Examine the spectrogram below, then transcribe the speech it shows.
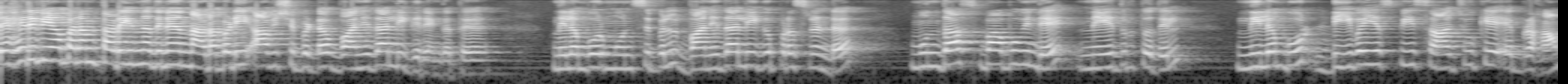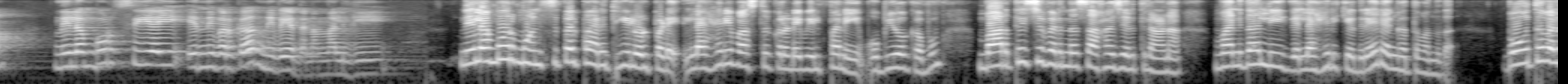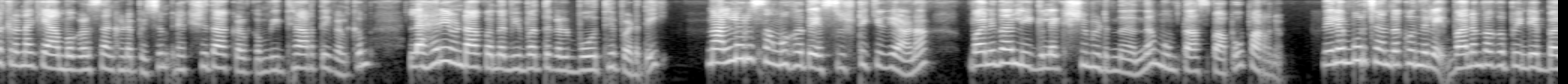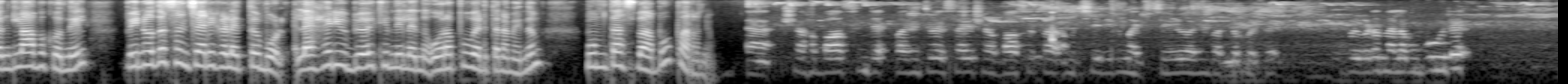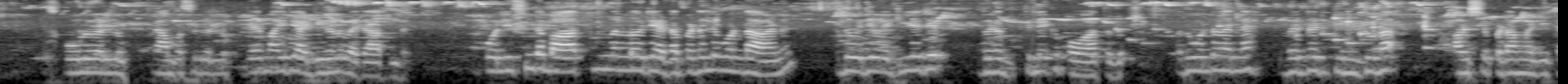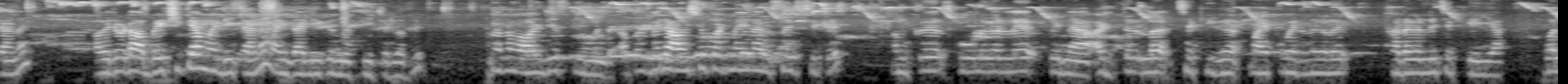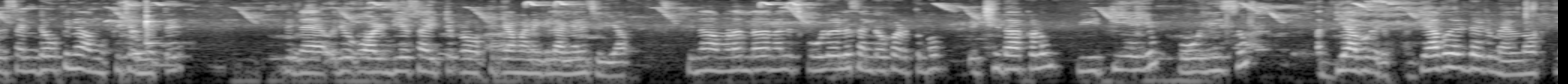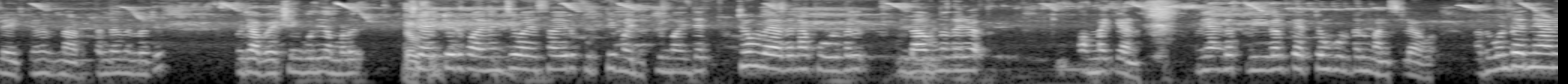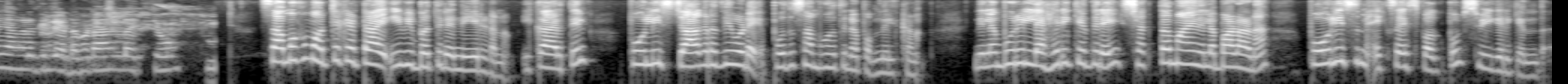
മദ്യപാനം തടയുന്നതിന് നടപടി ആവശ്യപ്പെട്ട് വനിതാ ലീഗ് രംഗത്ത്. നിലമ്പൂർ മുനിസിപ്പൽ വനിതാ ലീഗ് പ്രസിഡന്റ് മുന്താസ് ബാബുവിന്റെ നേതൃത്വത്തിൽ Nilambur DYSP Saju K Abraham Nilambur C എന്നിവർക്ക് നിവേദനം നൽകി. നിലമ്പൂർ മുനിസിപ്പൽ പരിധിയിൽ ഉൾപ്പെടെ ലഹരി വസ്തുക്കളുടെ വിൽപ്പനയും ഉപയോഗവും വർദ്ധിച്ചു വരുന്ന സാഹചര്യത്തിലാണ് വനിതാ ലീഗ് ലഹരിക്കെതിരെ രംഗത്ത് വന്നത്. ബോധവൽക്കരണ ക്യാമ്പുകൾ സംഘടിപ്പിച്ചും രക്ഷിതാക്കൾക്കും വിദ്യാർത്ഥികൾക്കും ലഹരിയുണ്ടാക്കുന്ന വിപത്തുകൾ ബോധ്യപ്പെടുത്തി നല്ലൊരു സമൂഹത്തെ സൃഷ്ടിക്കുകയാണ് വനിതാ ലീഗ് ലക്ഷ്യമിടുന്നതെന്ന് മുംതാസ് ബാബു പറഞ്ഞു. നിലമ്പൂർ ചന്തക്കുന്നിലെ വനം വകുപ്പിന്റെ ബംഗ്ലാവ് കുന്നിൽ വിനോദസഞ്ചാരികൾ എത്തുമ്പോൾ ലഹരി ഉപയോഗിക്കുന്നില്ലെന്ന് ഉറപ്പുവരുത്തണമെന്നും മുംതാസ് ബാബു പറഞ്ഞു. ഷഹബാസിന്റെ പതിനഞ്ച് വയസ്സായ ഷഹബാസ് താമരശ്ശേരിയിൽ മരിച്ചതുമായി ബന്ധപ്പെട്ട്. ഇവിടെ നിലമ്പൂര് സ്കൂളുകളിലും ക്യാമ്പസുകളിലും ഇതേമാതിരി അടികൾ വരാറുണ്ട്. പോലീസിന്റെ ഭാഗത്തു നിന്നുള്ള ഒരു ഇടപെടൽ കൊണ്ടാണ് ഇത് ഒരു വലിയൊരു ദുരന്തത്തിലേക്ക് പോകാത്തത്. അതുകൊണ്ട് തന്നെ ഇവരുടെ ഒരു പിന്തുണ ആവശ്യപ്പെടാൻ വേണ്ടിയിട്ടാണ് അവരോട് അപേക്ഷിക്കാൻ വേണ്ടിയിട്ടാണ് വനിതാ ലീഗ് നിർത്തിയിട്ടുള്ളത് പറഞ്ഞ വോളണ്ടിയേഴ്സ് ടീമുണ്ട്. അപ്പോൾ ഇവർ ആവശ്യപ്പെടുന്നതിനനുസരിച്ചിട്ട് നമുക്ക് സ്കൂളുകളിൽ പിന്നെ അടുത്തുള്ള ചെക്കിങ് മയക്കുമരുന്നുകൾ കടകളിൽ ചെക്ക് ചെയ്യുക. അതുപോലെ സെന്റ് ഓഫിന് നമുക്ക് ചെന്നിട്ട് പിന്നെ ഒരു വോളണ്ടിയേഴ്സ് ആയിട്ട് പ്രവർത്തിക്കാൻ വേണമെങ്കിൽ അങ്ങനെ ചെയ്യാം. പിന്നെ നമ്മൾ എന്താ പറഞ്ഞാൽ സ്കൂളുകളിൽ സെന്റ് ഓഫ് നടത്തുമ്പോൾ രക്ഷിതാക്കളും പി ടി എയും പോലീസും അധ്യാപകരും അധ്യാപകരുടെ ഒരു മേൽനോട്ടത്തിലായിരിക്കണം ഇത് നടത്തേണ്ടതെന്നുള്ളൊരു ഒരു അപേക്ഷയും കൂടി നമ്മൾ തീർച്ചയായിട്ടും ഒരു പതിനഞ്ച് വയസ്സായ ഒരു കുട്ടി മരിക്കുമ്പോൾ അതിന്റെ ഏറ്റവും വേദന കൂടുതൽ ഉണ്ടാകുന്നത് അമ്മയ്ക്കാണ്. അത് ഞങ്ങൾക്ക് സ്ത്രീകൾക്ക് ഏറ്റവും കൂടുതൽ മനസ്സിലാവുക. അതുകൊണ്ട് തന്നെയാണ് ഞങ്ങൾ ഇതിൽ ഇടപെടാനുള്ള ഏറ്റവും സമൂഹം ഒറ്റക്കെട്ടായി ഈ വിപത്തിനെ നേരിടണം. ഇക്കാര്യത്തിൽ പോലീസ് ജാഗ്രതയോടെ പൊതുസമൂഹത്തിനൊപ്പം നിൽക്കണം. നിലമ്പൂരിൽ ലഹരിക്കെതിരെ ശക്തമായ നിലപാടാണ് പോലീസും എക്സൈസ് വകുപ്പും സ്വീകരിക്കുന്നത്.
